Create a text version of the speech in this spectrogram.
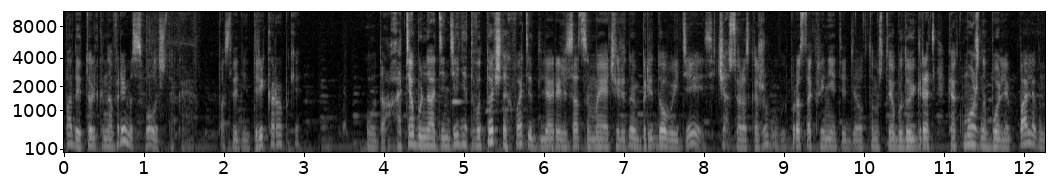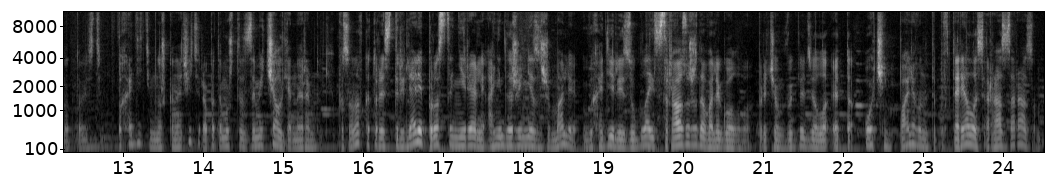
Падает только на время, сволочь такая. Последние три коробки. О да, хотя бы на один день этого точно хватит для реализации моей очередной бредовой идеи. Сейчас все расскажу, вы просто охренеете. Дело в том, что я буду играть как можно более палевно, то есть походить немножко на читера, потому что замечал я, наверное, таких пацанов, которые стреляли просто нереально. Они даже не сжимали, выходили из угла и сразу же давали голову. Причем выглядело это очень палевно, это повторялось раз за разом.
